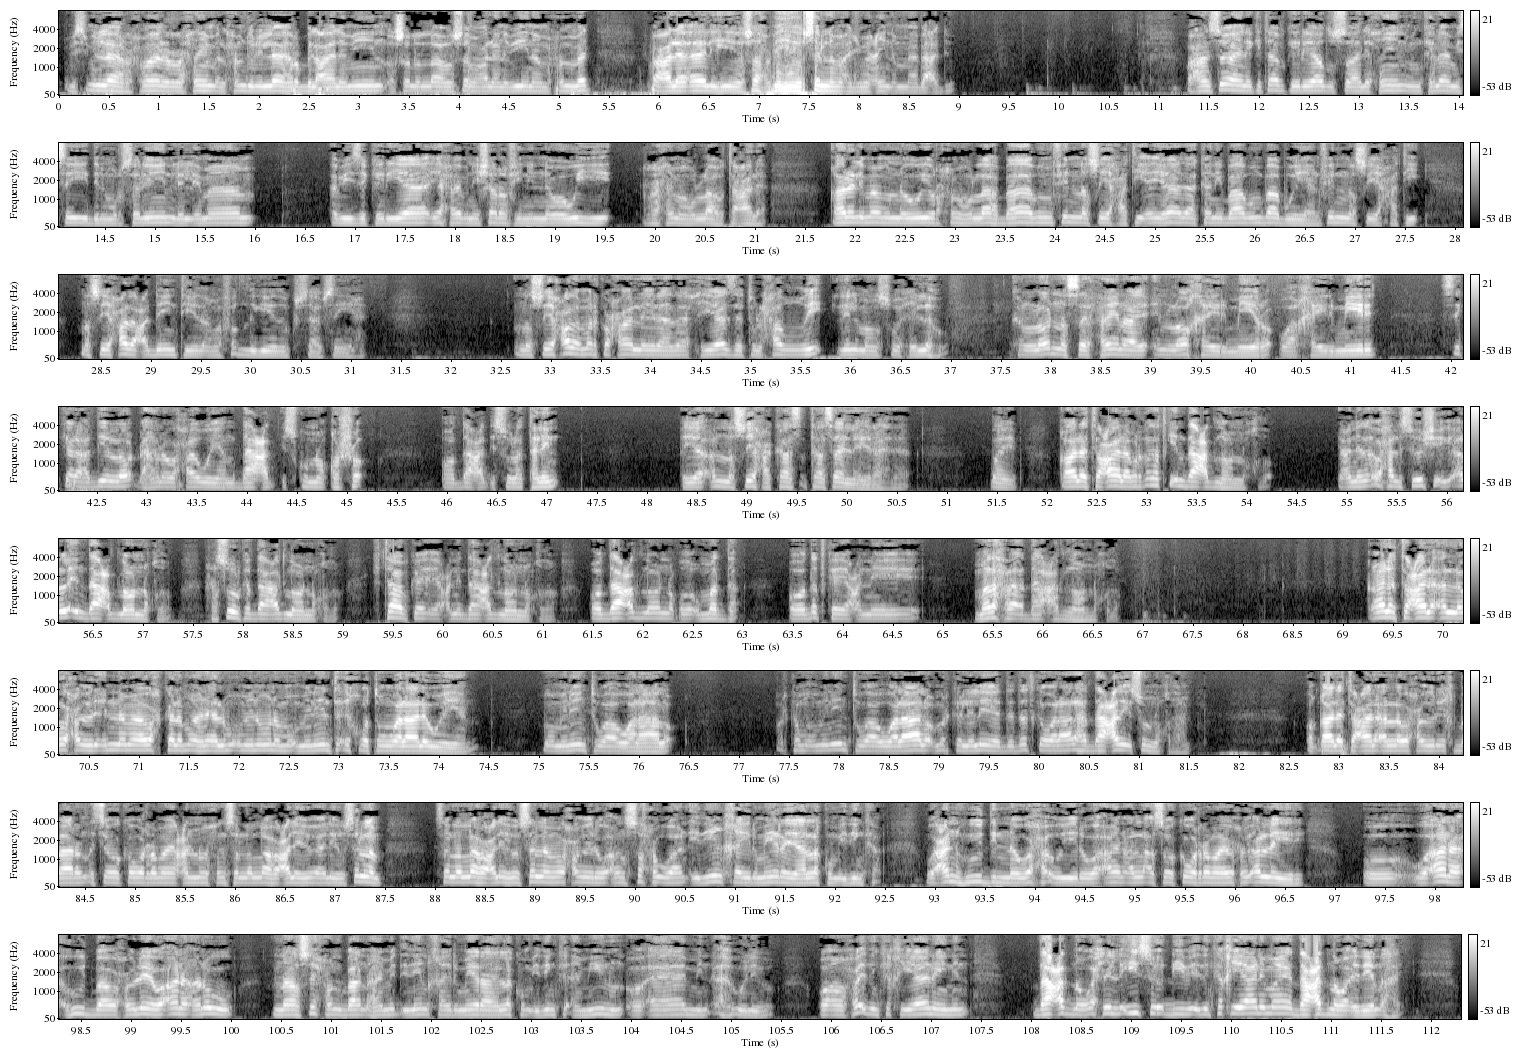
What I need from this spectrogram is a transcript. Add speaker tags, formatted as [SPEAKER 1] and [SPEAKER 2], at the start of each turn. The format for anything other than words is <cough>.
[SPEAKER 1] bsmi illaahi الرaxmaan الraxiim alxamdu lilaahi rabi اlcaalamiin wslى اllah wslm clى nabiyina muxamed wclى aalihi wsaxbihi wslm ajmaciin ama bacdu waxaan soo haynay kitaabkii riyaad الsaalixiin min kalaami sayidi اlmursaliin lilimaam abi zakariya yaxya bni sharafin الnawowiyi raximah اllahu tacaala qaala alimaamu الnawowiyu raximah اllah baabun fi الnasixati ay hada kani baabun baab weeyaan fi الnasixati nasiixada caddaynteeda ama fadligeeda ku saabsan yahay. Nasiixada marka waxaa la yidhaahdaa xiyaasatu alxadi lilmansuuxi lahu. Kan loo naseexaynayo in loo khayr miiro waa khayr miirid. Si kale haddii loo dhahana waxaa weeyaan daacad isku noqosho oo daacad isula talin. Ayaa an nasiixa kaas taasaa la yidhaahdaa. Ayb qaala tacaala marka dadka in daacad loo noqdo. Yacni waxaa la soo sheegay alle in daacad loo noqdo rasuulka daacad loo noqdo kitaabka yacni daacad loo noqdo oo daacad loo noqdo ummadda oo dadka yacnii madaxda daacad loo noqdo. Qaala tacaala alla waxau yidhi inamaa wax kale ma ahna almu'minuuna mu'miniinta ikhwatun walaalo weeyaan. Mu'miniintu waa walaalo. Marka mu'miniintu waa walaalo marka la leeyahay dadka walaalaha daacaday isu noqdaan wa qaala tacaala alla waxau yidhi ikhbaaran isagoo ka waramaya can nuuxin sala allahu alayhi waalihi wasalam. Sala allahu alayhi wasalam waxau yidhi wa ansaxu waan idiin khayr miirayaa lakum idinka. Wa can huudinna waxa uu yidhi wa ana alla asagoo ka waramaya wuxuu alla yidhi wa ana huud baa wuxuu leeyahy wa ana anigu naasixun baan ahay mid idiin khayr miiraya lakum idinka amiinun oo aamin ah weliba oo aan waxba idinka khiyaanaynin. Daacadna waxii la ii soo dhiibay idinka khiyaani maayo daacadna waa idiin ahay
